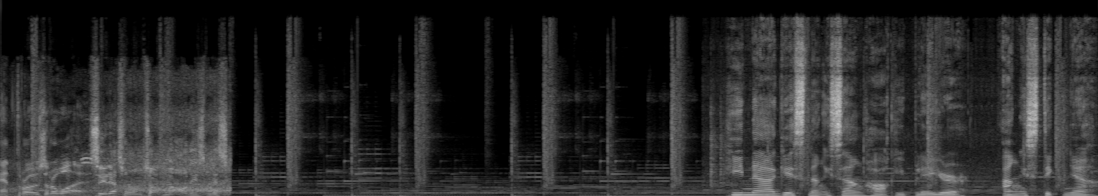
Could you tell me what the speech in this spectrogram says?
and throws it away. See, that's what I'm talking about. All these miss. Hinagis ng isang hockey player ang stick niya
